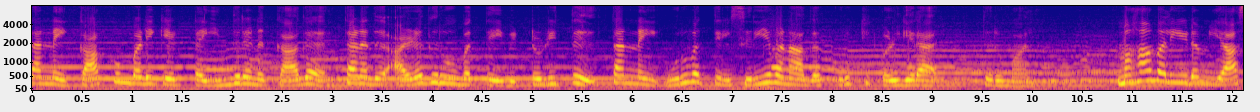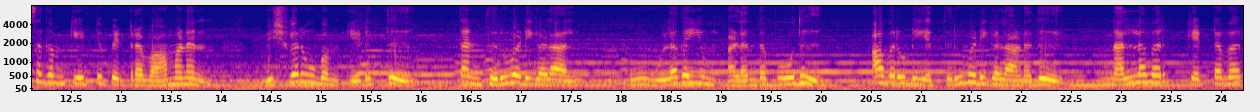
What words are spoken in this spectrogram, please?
தன்னை காக்கும்படி கேட்ட இந்திரனுக்காக தனது அழகு ரூபத்தை விட்டொழித்து தன்னை உருவத்தில் சிறியவனாக குறுக்கிக் கொள்கிறார் திருமால். மகாபலியிடம் யாசகம் கேட்டு பெற்ற வாமனன் விஸ்வரூபம் எடுத்து தன் திருவடிகளால் மூ உலகையும் அளந்தபோது அவருடைய திருவடிகளானது நல்லவர் கெட்டவர்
